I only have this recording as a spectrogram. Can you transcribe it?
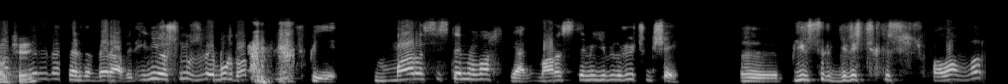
Okey. Merdivenlerden beraber iniyorsunuz ve burada büyük bir mağara sistemi var. Yani mağara sistemi gibi duruyor çünkü şey e, bir sürü giriş çıkış falan var.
